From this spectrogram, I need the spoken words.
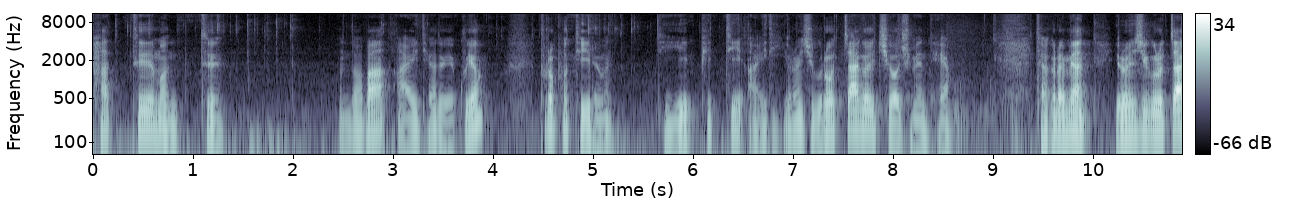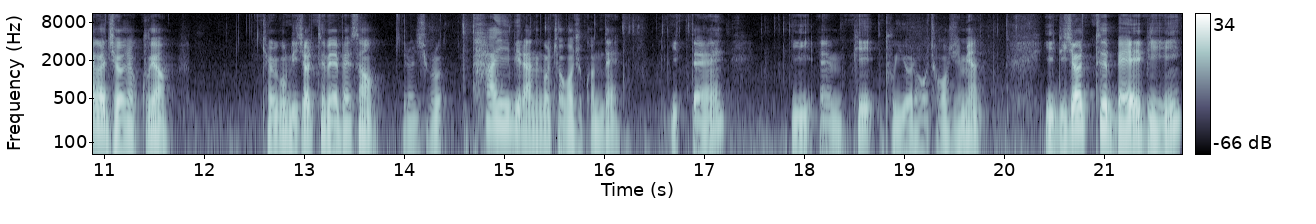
department 언더바 id가 되겠고요. 프로퍼티 이름은 dptid 이런 식으로 짝을 지어주면 돼요. 자 그러면 이런 식으로 짝을 지어줬고요. 결국 리절트 맵에서 이런 식으로 타입이라는 걸 적어줄 건데 이때 empvo라고 적어주면 이 리절트 맵이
